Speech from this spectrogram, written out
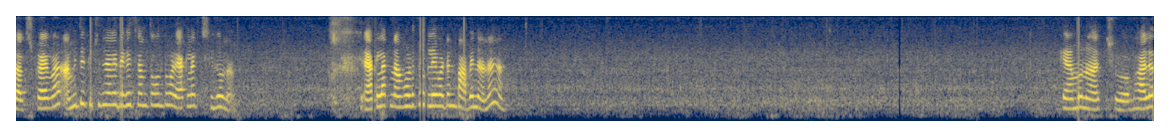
সাবস্ক্রাইবার আমি তো কিছুদিন আগে দেখেছিলাম, তখন তোমার এক লাখ ছিল না। এক লাখ না হলে তো প্লে বাটন পাবে না না? কেমন আছো? ভালো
